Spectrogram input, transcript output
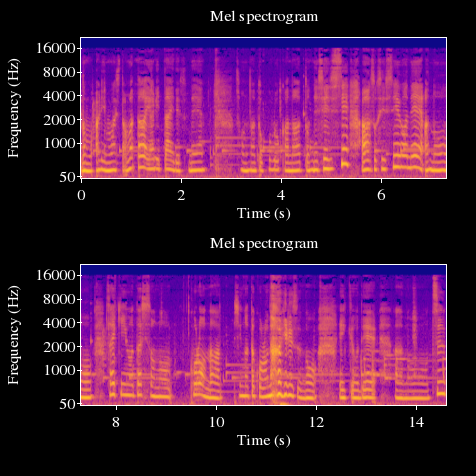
のもありました。またやりたいですね。そんなところかなとね。節制あそう節制はねあのー、最近私そのコロナ新型コロナウイルスの影響で、あの通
